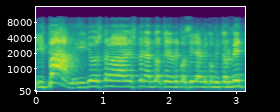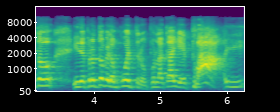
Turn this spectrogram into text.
y ¡pam! Y yo estaba esperando a querer reconciliarme con mi tormento y de pronto me lo encuentro por la calle, ¡pa! Y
